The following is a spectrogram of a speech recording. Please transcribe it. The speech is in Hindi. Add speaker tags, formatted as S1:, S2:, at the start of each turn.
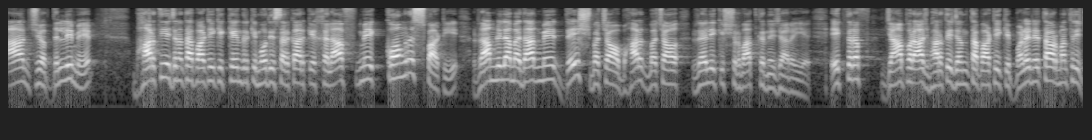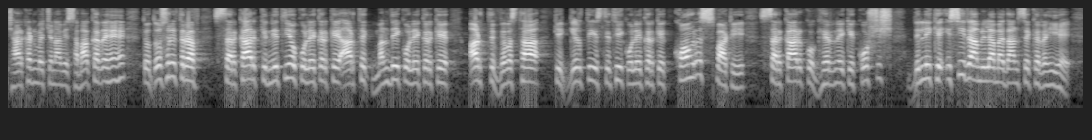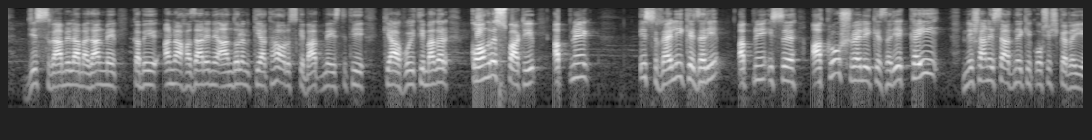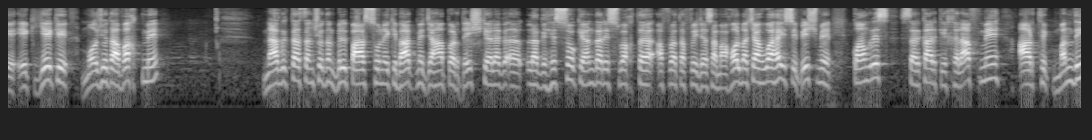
S1: आज दिल्ली में भारतीय जनता पार्टी की केंद्र की मोदी सरकार के खिलाफ में कांग्रेस पार्टी रामलीला मैदान में देश बचाओ, भारत बचाओ रैली की शुरुआत करने जा रही है। एक तरफ़, जहाँ पर आज भारतीय जनता पार्टी के बड़े नेता और मंत्री झारखंड में चुनावी सभा कर रहे हैं तो दूसरी तरफ़ सरकार की नीतियों को लेकर के, आर्थिक मंदी को लेकर के अर्थव्यवस्था की गिरती स्थिति को लेकर के कांग्रेस पार्टी सरकार को घेरने की कोशिश दिल्ली के इसी रामलीला मैदान से कर रही है, जिस रामलीला मैदान में कभी अन्ना हजारे ने आंदोलन किया था और उसके बाद में स्थिति क्या हुई थी। मगर कांग्रेस पार्टी अपने इस रैली के ज़रिए, अपने इस आक्रोश रैली के ज़रिए कई निशाने साधने की कोशिश कर रही है। एक ये कि मौजूदा वक्त में नागरिकता संशोधन बिल पास होने के बाद में जहाँ पर देश के अलग अलग हिस्सों के अंदर इस वक्त अफरा तफरी जैसा माहौल मचा हुआ है, इसी बीच में कांग्रेस सरकार के खिलाफ में आर्थिक मंदी,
